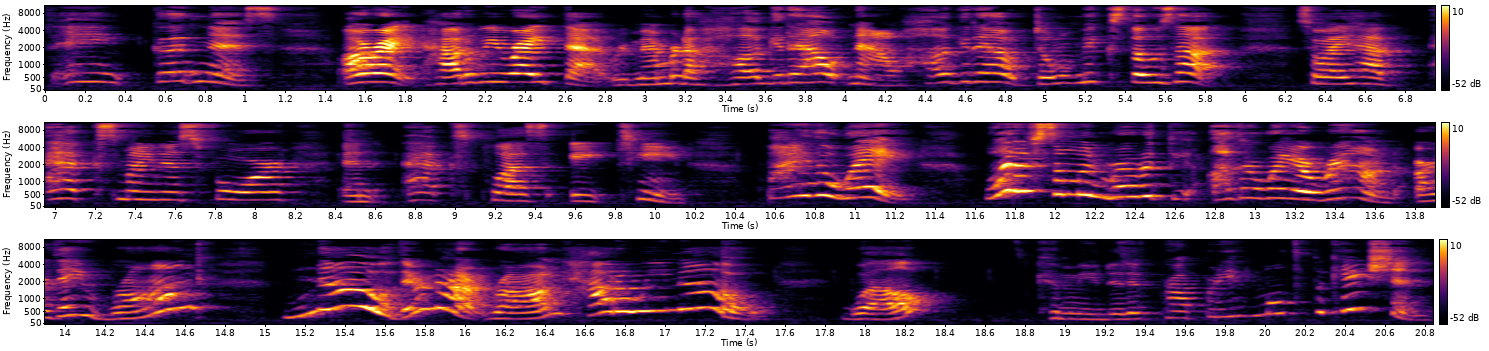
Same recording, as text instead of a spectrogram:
Thank goodness. All right, how do we write that? Remember to hug it out now. Hug it out. Don't mix those up. So I have x minus 4 and x plus 18. By the way, what if someone wrote it the other way around? Are they wrong? No, they're not wrong. How do we know? Well, commutative property of multiplication.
